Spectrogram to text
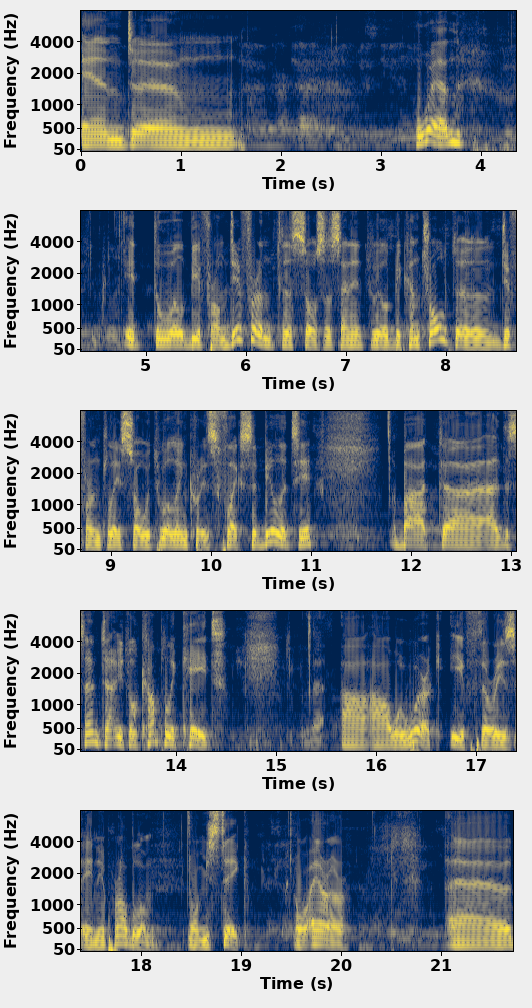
And um, when it will be from different sources and it will be controlled uh, differently. So it will increase flexibility, but uh, at the same time, it will complicate uh, our work if there is any problem or mistake or error. Uh,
